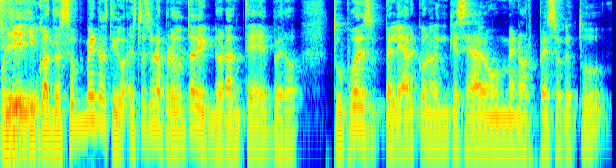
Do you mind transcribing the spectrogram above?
Oye, y cuando son menos, digo, esto es una pregunta de ignorante, ¿eh? Pero tú puedes pelear con alguien que sea un menor peso que tú.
